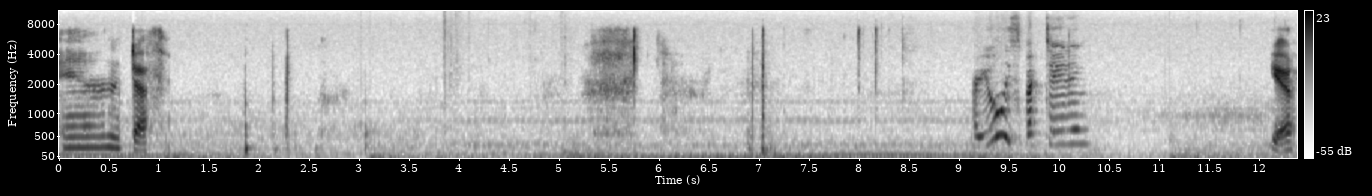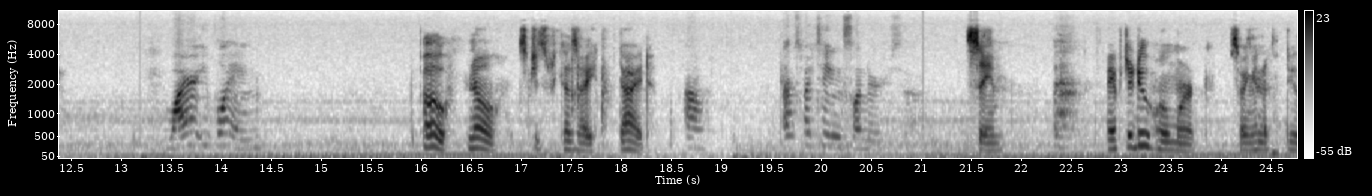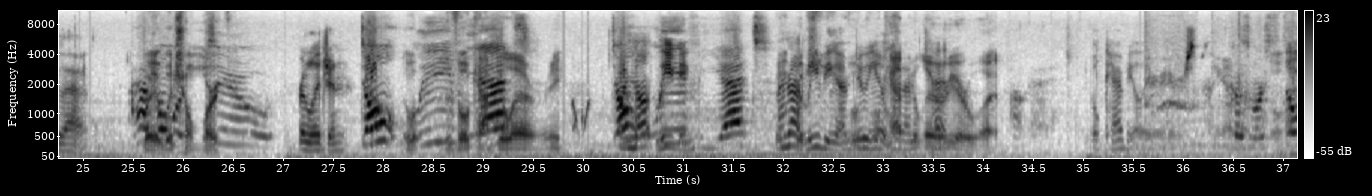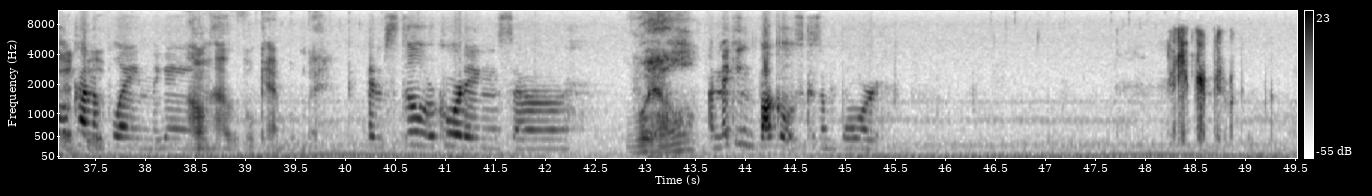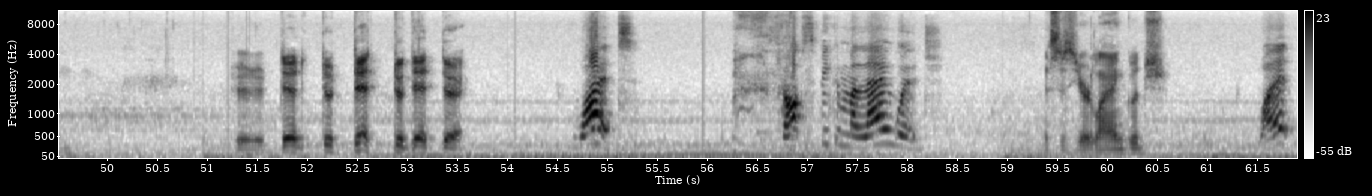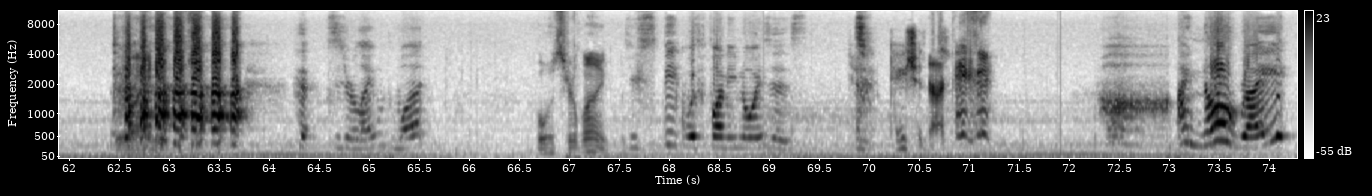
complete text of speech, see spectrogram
And death. Are you only spectating? Yeah. Why aren't you playing? Oh, no. It's just because I died. Oh. I'm spectating Slender, so. Same. I have to do homework, so I'm gonna do that. I have Wait, which homework? Too. Religion. Don't The, leave the vocabulary. yet. Don't I'm not leave leaving. yet. I'm not leaving, I'm doing it when I'm vocabulary or what? Okay. Vocabulary or something. Because we're still didn't kind of playing the game. I don't have vocabulary. I'm still recording, so Well, I'm making buckles because I'm bored. What? Stop speaking my language. this is your language. What? Your language. is your language? What? What's your language? You speak with funny noises. know. Temptations. I know, right?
